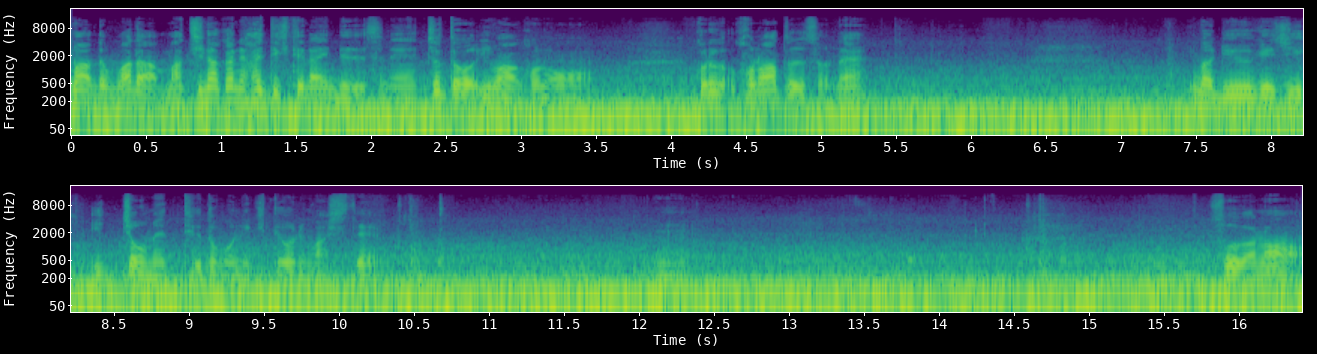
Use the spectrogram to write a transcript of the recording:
まあでもまだ街中に入ってきてないんでですね。ちょっと今このこれこの後ですよね。今龍下寺一丁目っていうところに来ておりましてうんそうだな。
